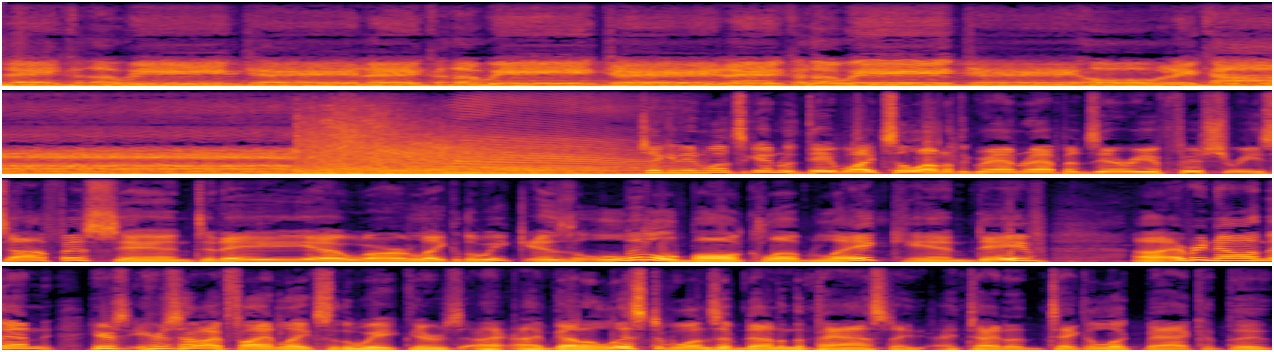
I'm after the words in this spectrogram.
Lake of the weekday, eh, lake of the weekday, eh, lake of the weekday, eh, holy cow. Checking in once again with Dave Weitzel out of the Grand Rapids Area Fisheries Office, and today uh, our Lake of the Week is Little Ball Club Lake. And Dave, uh, every now and then, here's here's how I find lakes of the week. There's I, have got a list of ones I've done in the past. I, I try to take a look back at the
